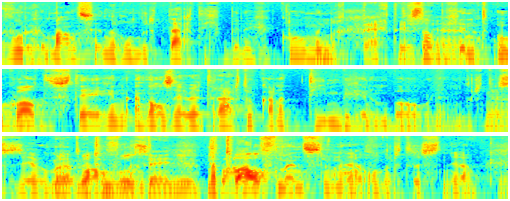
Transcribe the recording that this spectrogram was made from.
Vorige maand zijn er 130 binnengekomen. 130, dus dat begint ook wel te stijgen. En dan zijn we uiteraard ook aan het team beginnen bouwen. Hè. Ondertussen ja. zijn we met, met 12 hoeveel zijn jullie? Met 12 mensen 12. ondertussen, ja. Okay.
